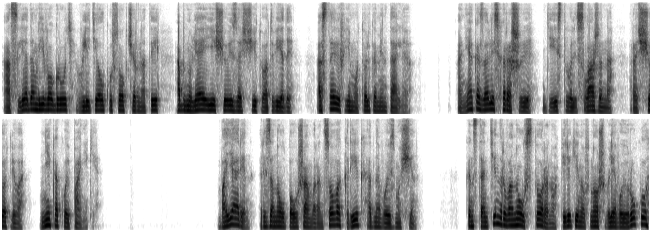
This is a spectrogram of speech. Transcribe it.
а следом в его грудь влетел кусок черноты, обнуляя еще и защиту от веды, оставив ему только ментальную. Они оказались хороши, действовали слаженно, расчетливо, никакой паники. «Боярин!» – резанул по ушам Воронцова крик одного из мужчин. Константин рванул в сторону, перекинув нож в левую руку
